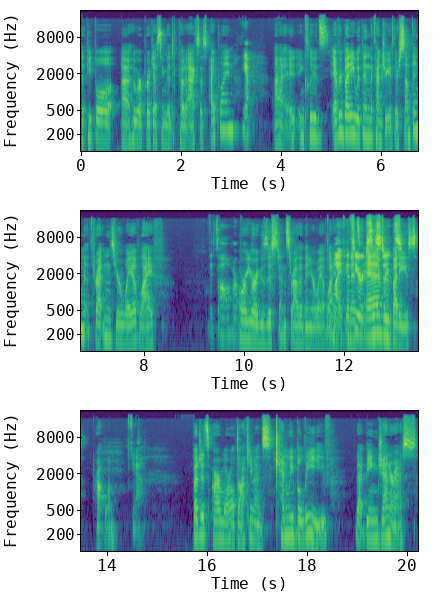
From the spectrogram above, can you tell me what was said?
the people uh, who are protesting the Dakota Access Pipeline. Yep. Uh, it includes everybody within the country. If there's something that threatens your way of life It's all of our problem. or your existence rather than your way of life, Life, it's it's, your existence. everybody's problem. Yeah. Budgets are moral documents. Can we believe that being generous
